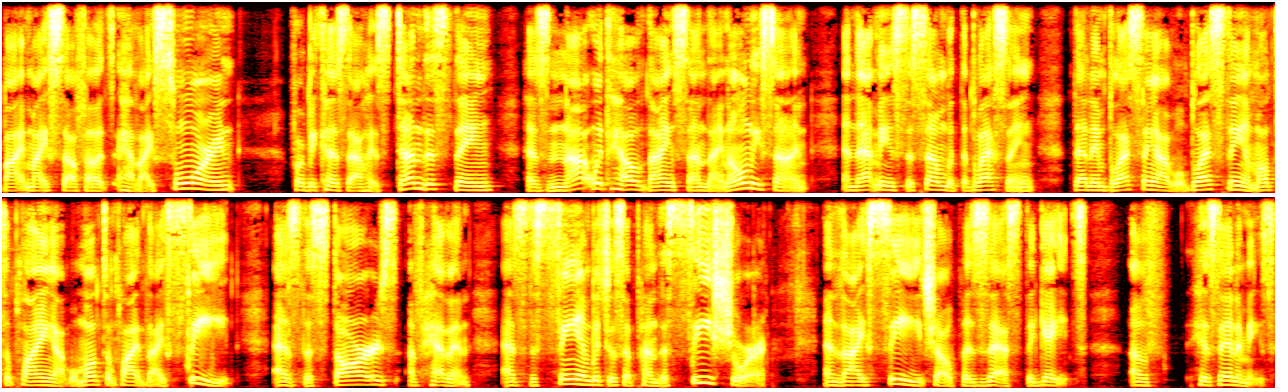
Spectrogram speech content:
by myself have I sworn, for because thou hast done this thing, has not withheld thine son, thine only son, and that means the son with the blessing, that in blessing I will bless thee, and multiplying I will multiply thy seed as the stars of heaven, as the sand which is upon the seashore, and thy seed shall possess the gates of his enemies.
